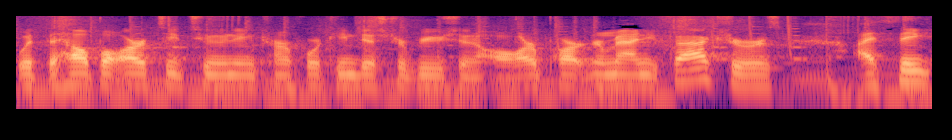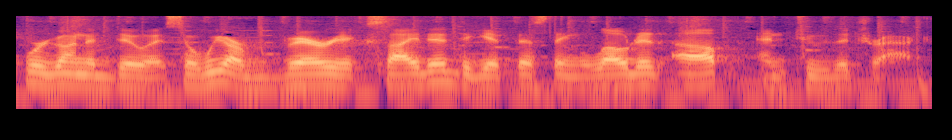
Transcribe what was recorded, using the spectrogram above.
With the help of RT Tuning, Turn 14 Distribution, all our partner manufacturers, I think we're going to do it. So we are very excited to get this thing loaded up and to the track.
